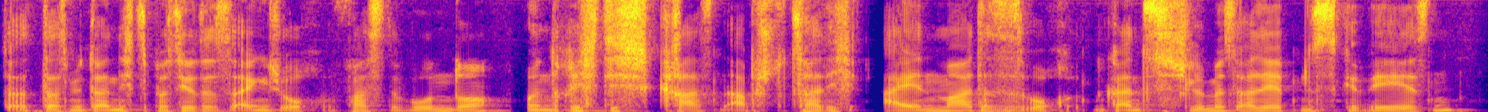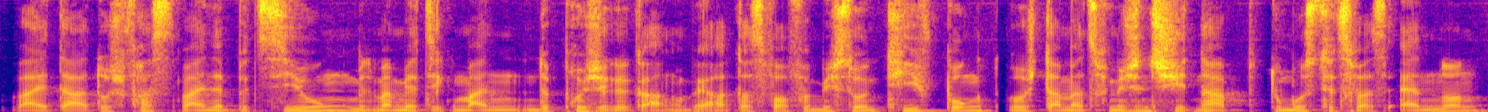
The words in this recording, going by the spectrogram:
Dass, dass mir da nichts passiert, das ist eigentlich auch fast ein Wunder. Und richtig krassen Absturz hatte ich einmal, das ist auch ein ganz schlimmes Erlebnis gewesen, weil dadurch fast meine Beziehung mit meinem jetzigen Mann in die Brüche gegangen wäre. Das war für mich so ein Tiefpunkt, wo ich damals für mich entschieden habe, du musst jetzt was ändern.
